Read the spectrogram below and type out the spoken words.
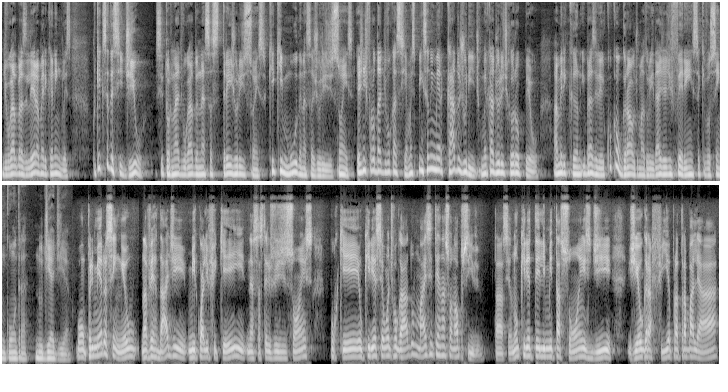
advogado brasileiro, americano e inglês. Por que, que você decidiu se tornar advogado nessas três jurisdições? O que, que muda nessas jurisdições? E a gente falou da advocacia, mas pensando em mercado jurídico, mercado jurídico europeu, americano e brasileiro, qual é o grau de maturidade e a diferença que você encontra no dia a dia? Bom, primeiro assim, eu na verdade me qualifiquei nessas três jurisdições porque eu queria ser um advogado mais internacional possível. Tá? Assim, eu não queria ter limitações de geografia para trabalhar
